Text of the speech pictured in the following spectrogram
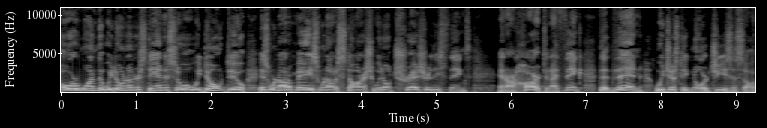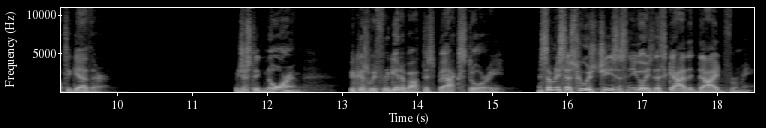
or one that we don't understand. And so, what we don't do is we're not amazed, we're not astonished, we don't treasure these things in our heart. And I think that then we just ignore Jesus altogether. We just ignore him because we forget about this backstory. And somebody says, Who is Jesus? And you go, He's this guy that died for me.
